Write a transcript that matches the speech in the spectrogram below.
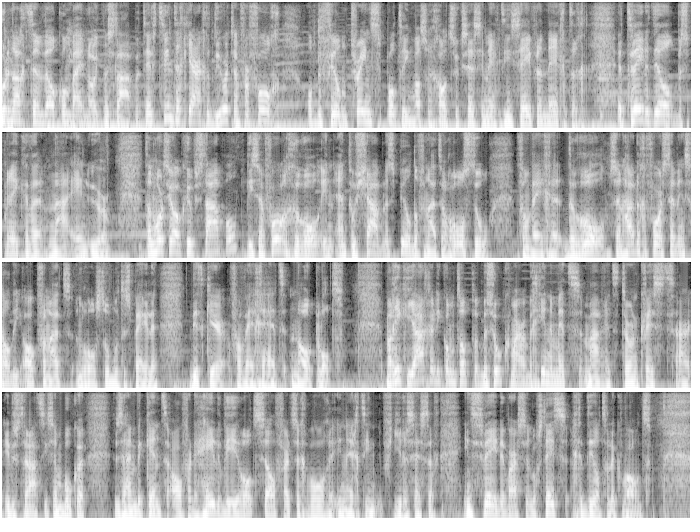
Goedenacht en welkom bij Nooit meer slapen. Het heeft 20 jaar geduurd. Een vervolg op de film Trainspotting was een groot succes in 1997. Het tweede deel bespreken we na één uur. Dan hoort u ook Huub Stapel, die zijn vorige rol in Entouchable speelde vanuit een rolstoel. Vanwege de rol. Zijn huidige voorstelling zal hij ook vanuit een rolstoel moeten spelen. Dit keer vanwege het noodlot. Marieke Jager die komt op bezoek, maar we beginnen met Marit Turnquist. Haar illustraties en boeken zijn bekend over de hele wereld. Zelf werd ze geboren in 1964 in Zweden, waar ze nog steeds gedeeltelijk woont.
